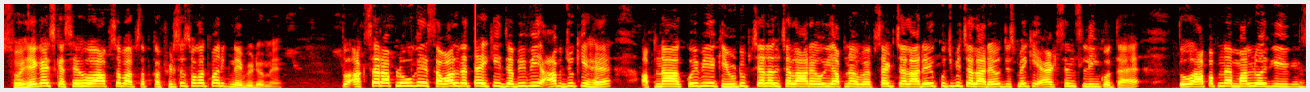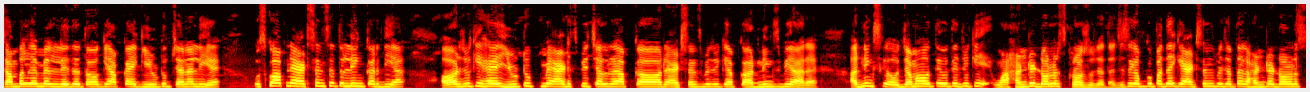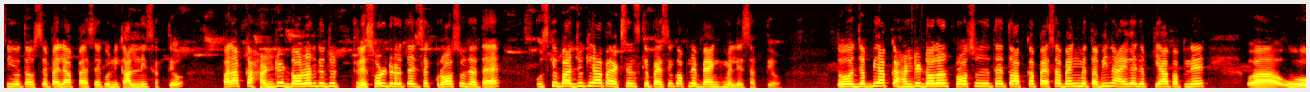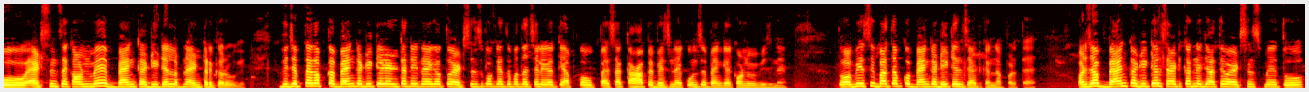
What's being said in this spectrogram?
सो है गाइस कैसे हो आप सब? आप सबका फिर से स्वागत एक नई वीडियो में। तो अक्सर आप लोगों के सवाल रहता है कि जब भी आप जो कि है, अपना कोई भी एक यूट्यूब चैनल चला रहे हो या अपना वेबसाइट चला रहे हो, कुछ भी चला रहे हो, जिसमें कि एडसेंस लिंक होता है तो आप अपना, मान लो एक एग्ज़ाम्पल का मैं ले देता हूँ कि आपका एक यूट्यूब चैनल ही है, उसको आपने एडसेंस से तो लिंक कर दिया, और जो कि है यूट्यूब में एड्स भी चल रहा है आपका, और एडसेंस में जो कि आपका अर्निंग्स भी आ रहा है अर्निंग्स जमा होते होते जो कि वहाँ हंड्रेड डॉलर्स क्रॉस हो जाता है। जैसे कि आपको पता है कि एडसेंस में जब तक हंड्रेड डॉलर्स नहीं होता, उससे पहले आप पैसे को निकाल नहीं सकते हो पर आपका हंड्रेड डॉलर का जो थ्रेस रहता है, जैसे क्रॉस हो जाता है, उसके बाद जो कि आप एडसेंस के पैसे को अपने बैंक में ले सकते हो। तो जब भी आपका हंड्रेड डॉलर क्रॉस हो जाता है तो आपका पैसा बैंक में तभी ना आएगा जबकि आप अपने वो एडसेंस अकाउंट में बैंक का डिटेल अपना एंटर करोगे। क्योंकि जब तक आपका बैंक का डिटेल एंटर नहीं रहेगा तो एडसेंस को कैसे पता चलेगा कि आपको पैसा कहाँ पे भेजना है, कौन से बैंक अकाउंट में भेजना है? तो ऑब्वियसली बात आपको बैंक का डिटेल्स ऐड करना पड़ता है। और जब बैंक का डिटेल्स ऐड करने जाते हो एडसेंस में तो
